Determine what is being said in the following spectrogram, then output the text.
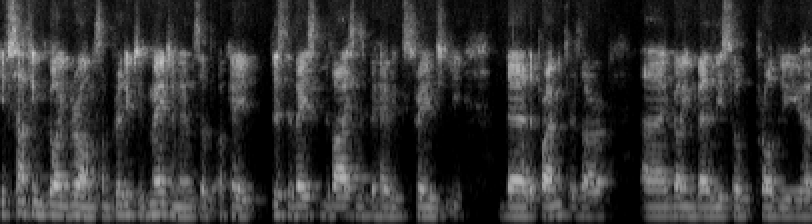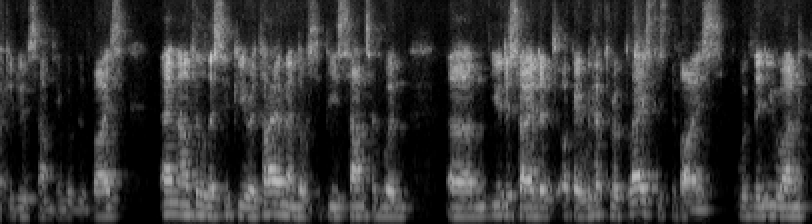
if something going wrong, some predictive maintenance of, okay, this device, device is behaving strangely, the, the parameters are uh, going badly, so probably you have to do something with the device and until the CP retirement or CP sunset when um, you decide that, okay, we have to replace this device with the new one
